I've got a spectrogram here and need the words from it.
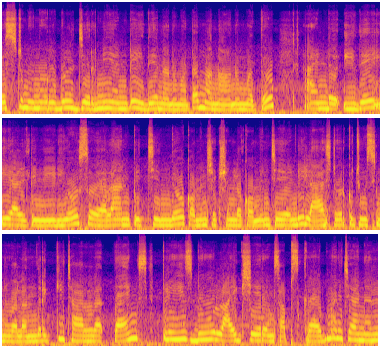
బెస్ట్ మెమొరబుల్ జర్నీ అంటే ఇదేనమాట మా నానమ్మతో. అండ్ ఇదే ఇయాల్టి వీడియో. సో ఎలా అనిపించిందో కామెంట్ సెక్షన్లో కామెంట్ చేయండి. లాస్ట్ వరకు చూసిన వాళ్ళందరికీ చాలా thanks please do like share and subscribe మన ఛానల్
